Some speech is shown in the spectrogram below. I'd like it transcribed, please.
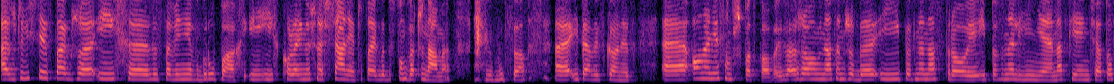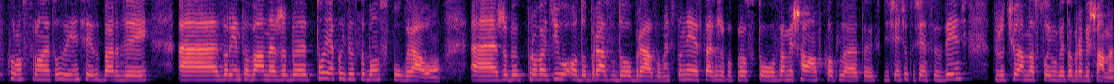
ale rzeczywiście jest tak, że ich e, zestawienie w grupach i ich kolejność na ścianie, tutaj jak gdyby stąd zaczynamy, jakby co, e, i tam jest koniec. E, One nie są przypadkowe i zależało mi na tym, żeby i pewne nastroje, i pewne linie, napięcia, to w którą stronę to zdjęcie jest bardziej zorientowane, żeby to jakoś ze sobą współgrało, e, żeby prowadziło od obrazu do obrazu. Więc to nie jest tak, że po prostu zamieszałam w kotle tych 10 tysięcy zdjęć, wyrzuciłam na stół i mówię, dobra, wieszamy.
